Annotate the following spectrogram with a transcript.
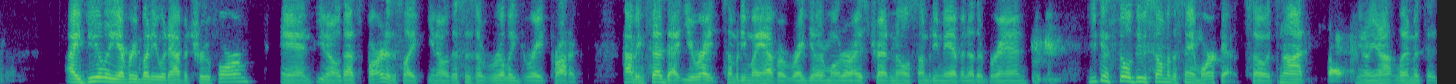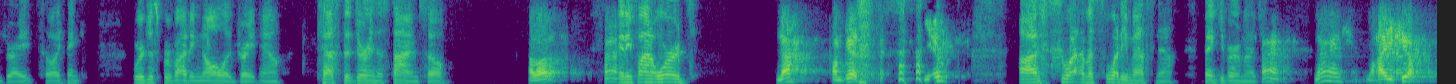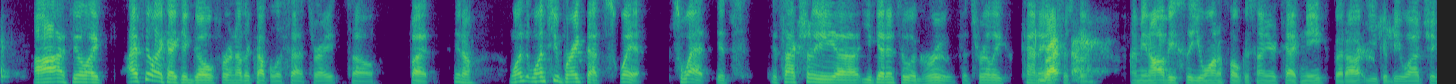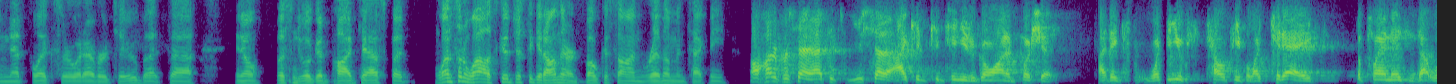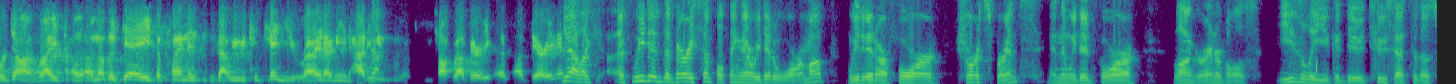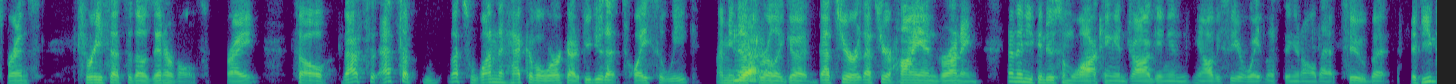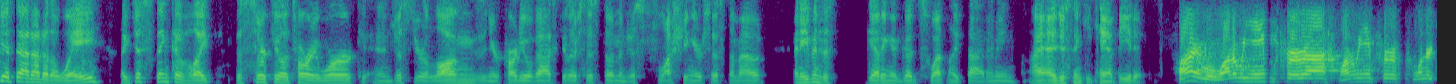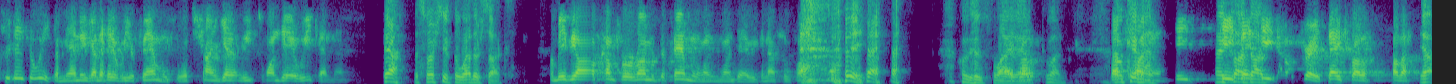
ideally everybody would have a TrueForm and you know that's part of this like you know this is a really great product having said that you're right somebody may have a regular motorized treadmill somebody may have another brand you can still do some of the same workouts so it's not Right. you know you're not limited right so i think we're just providing knowledge right now tested during this time so I love it. Right. any final words No, I'm good. you? uh, i'm a sweaty mess now thank you very much All right. Nice. Well, how do you feel? Uh, I feel like I feel like I could go for another couple of sets, right? So, but you know, once once you break that sweat, sweat, it's it's actually uh, you get into a groove. It's really kind of Right. interesting. I mean, obviously you want to focus on your technique, but uh, you could be watching Netflix or whatever too. But uh, you know, listen to a good podcast. But once in a while, it's good just to get on there and focus on rhythm and technique. Oh, 100%. I think you said it. I could continue to go on and push it. I think what do you tell people like today? The plan is is that we're done, right? Another day, the plan is is that we would continue, right? I mean, how do Yeah. you, talk about very uh, uh, varying it? Yeah, like if we did the very simple thing there, we did a warm up, we did our four short sprints, and then we did four longer intervals. Easily, you could do two sets of those sprints, three sets of those intervals, right? So that's that's a that's one heck of a workout. If you do that twice a week, I mean that's Yeah. really good. That's your that's your high end running, and then you can do some walking and jogging, and you know, obviously your weightlifting and all that too. But if you get that out of the way, like just think of like the circulatory work and just your lungs and your cardiovascular system and just flushing your system out and even just getting a good sweat like that. I mean, I, I just think you can't beat it. All right. Well, why don't we aim for uh, why don't we aim for one or two days a week? I mean, I know you got to hit it with your family, so let's try and get at least one day a weekend then. Yeah, especially if the weather sucks. Or maybe I'll come for a run with the family one, one day. We can have some fun. yeah. We'll just fly right, out. Come on. That's Okay, fun, man. Keith, Thanks Keith, a lot, thank Doug. you. That was great. Thanks, brother. Bye bye. Yeah.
